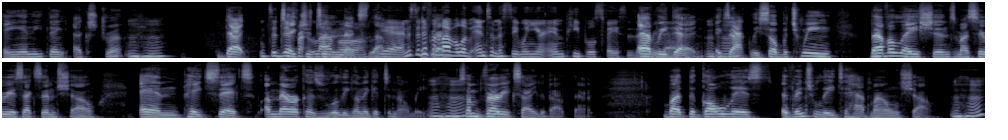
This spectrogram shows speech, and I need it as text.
pay anything extra, Mm-hmm. that It's a Takes you to the next level, Yeah, and it's a different okay? level of intimacy when you're in people's faces every day. Mhm. Exactly. So between Bevelations, my Sirius XM show, and Page Six, America is really going to get to know me. Mhm. So I'm very excited about that. But the goal is eventually to have my own show. Mhm.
